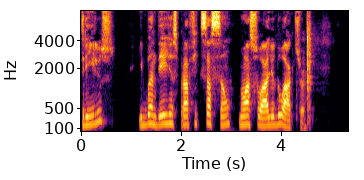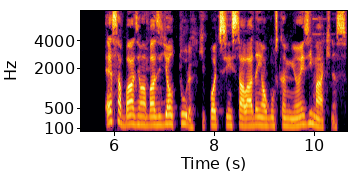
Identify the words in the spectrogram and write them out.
trilhos e bandejas para fixação no assoalho do Axor. Essa base é uma base de altura que pode ser instalada em alguns caminhões e máquinas.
